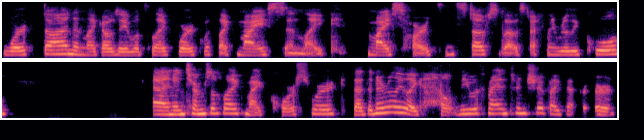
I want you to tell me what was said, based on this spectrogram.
work done and like I was able to like work with like mice and like mice hearts and stuff. So that was definitely really cool. And in terms of like my coursework, that didn't really like help me with my internship. I got, or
